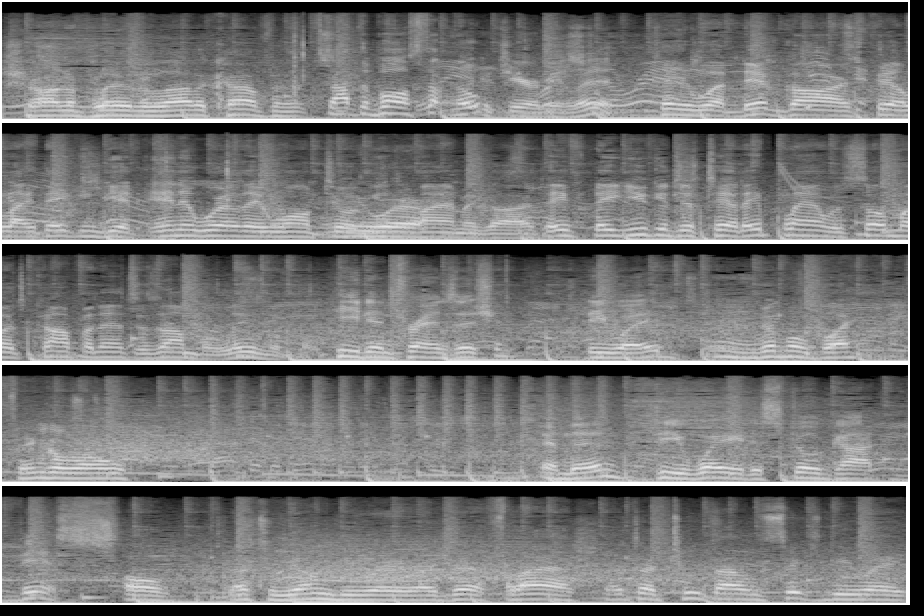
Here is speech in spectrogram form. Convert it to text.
Charlotte played with a lot of confidence. Stop the ball. Stop. Nope. Jeremy Lin. Tell you what, their guards feel like they can get anywhere they want to anywhere. against Miami guards. They, they, you can just tell they playing with so much confidence. It's unbelievable. Heat in transition. D Wade. Mm, good move, boy. Finger roll. And then D Wade has still got this. Oh, that's a young D Wade right there. Flash. That's a 2006 D Wade.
